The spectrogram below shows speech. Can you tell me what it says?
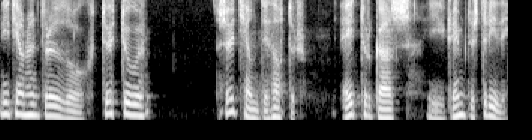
1920 17. þáttur Eiturgas í glemdu stríði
